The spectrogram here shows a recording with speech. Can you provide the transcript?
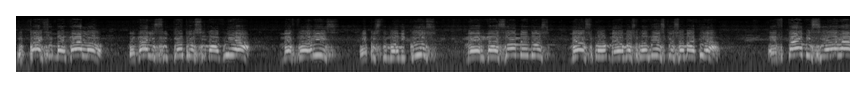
Υπάρχει μεγάλο, μεγάλη συγκέντρωση συναυλία με φορείς επιστημονικούς, με εργαζόμενους, με, οσμο, με ομοσπονδίες και σωματεία. 7,5 ώρα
